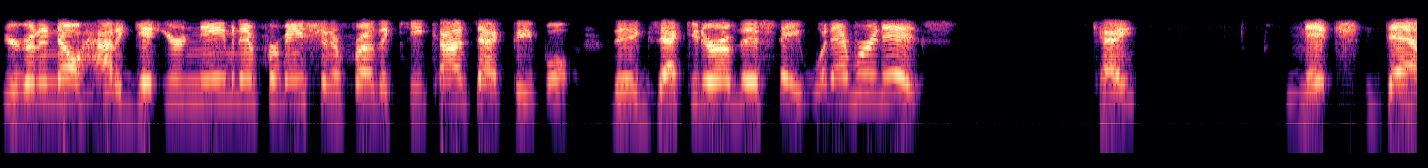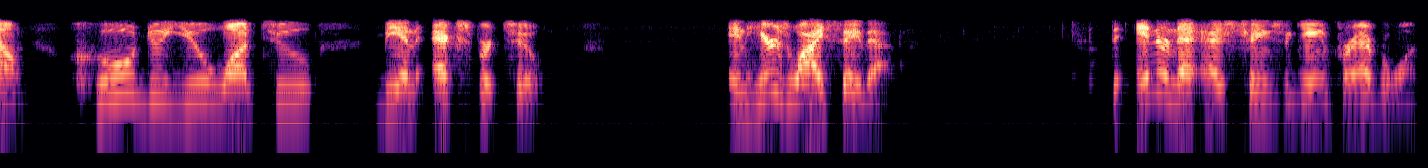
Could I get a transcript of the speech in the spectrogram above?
You're going to know how to get your name and information in front of the key contact people, the executor of the estate, whatever it is. Okay? Niche down. Who do you want to be an expert to? And here's why I say that. The internet has changed the game for everyone.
